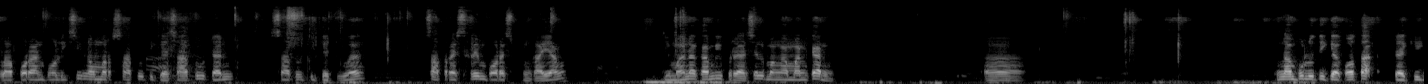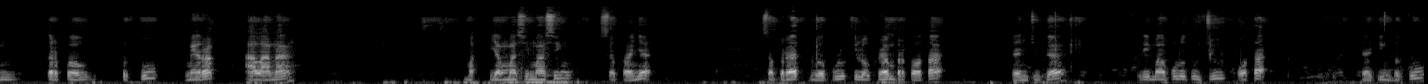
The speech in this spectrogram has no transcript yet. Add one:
laporan polisi nomor 131 dan 132 Satreskrim Polres Bengkayang di mana kami berhasil mengamankan eh, 63 kotak daging kerbau beku merek Alana yang masing-masing sebanyak seberat 20 kg per kotak dan juga 57 kotak daging beku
